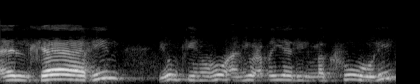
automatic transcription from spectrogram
الكافل يمكنه أن يعطي للمكفول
